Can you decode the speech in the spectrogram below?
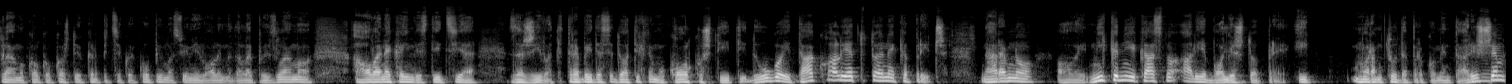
gledamo koliko koštaju krpice koje kupimo. Svi mi volimo da lepo izgledamo, a ova je neka investicija za život. Treba i da se dotiknemo koliko štiti dugo i tako, ali eto, to je neka priča. Naravno, ovaj, nikad nije kasno, ali je bolje što pre. I moram tu da prokomentarišem.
